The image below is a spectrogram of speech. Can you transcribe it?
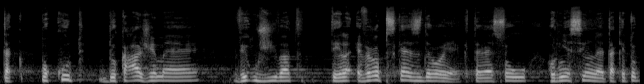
Tak pokud dokážeme využívat tyhle evropské zdroje, které jsou hodně silné, tak je to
